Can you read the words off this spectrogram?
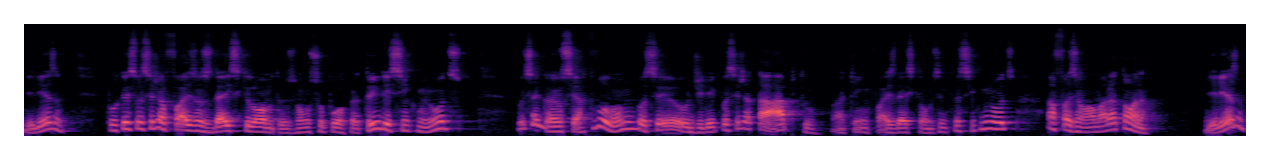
beleza? Porque se você já faz uns 10 quilômetros, vamos supor, para 35 minutos, você ganha um certo volume, você, eu diria que você já está apto, a quem faz 10 km em 35 minutos, a fazer uma maratona, beleza?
